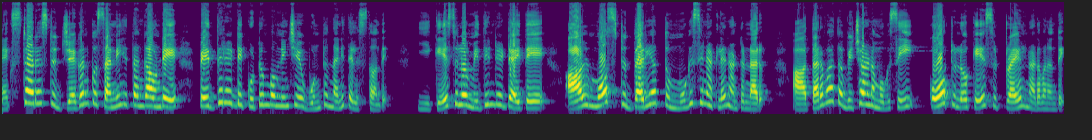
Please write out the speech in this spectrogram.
నెక్స్ట్ అరెస్ట్ జగన్కు సన్నిహితంగా ఉండే పెద్దిరెడ్డి కుటుంబం నుంచే ఉంటుందని తెలుస్తోంది. ఈ కేసులో మిథిన్ రెడ్డి అయితే ఆల్మోస్ట్ దర్యాప్తు ముగిసినట్లేనంటున్నారు. ఆ తర్వాత విచారణ ముగిసి కోర్టులో కేసు ట్రయల్ నడవనుంది.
